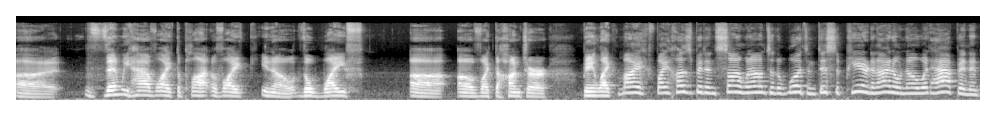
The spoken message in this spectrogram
uh, then we have like the plot of like you know the wife uh, of like the hunter being like my my husband and son went out into the woods and disappeared and I don't know what happened. And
